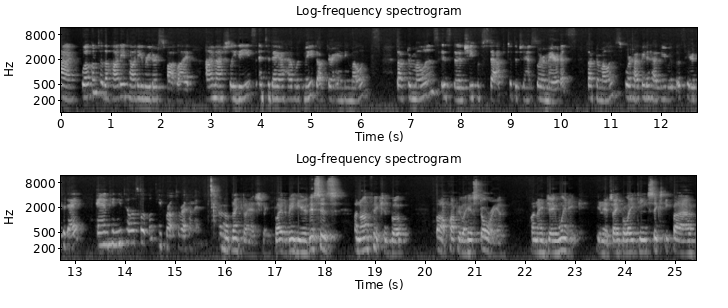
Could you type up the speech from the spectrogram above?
Hi, welcome to the Hotty Toddy Reader Spotlight. I'm Ashley Dees, and today I have with me Dr. Andy Mullins. Dr. Mullins is the Chief of Staff to the Chancellor Emeritus. Dr. Mullins, we're happy to have you with us here today. And can you tell us what book you brought to recommend? Oh, thank you, Ashley. Glad to be here. This is a nonfiction book by a popular historian by named Jay Winik, and it's April 1865,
